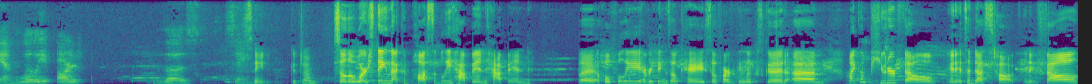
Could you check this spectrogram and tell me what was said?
and Lily are the same. Same. Good job. So the worst thing that could possibly happen happened. But hopefully everything's okay. So far everything looks good. Um, my computer fell and it's a desktop and it fell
